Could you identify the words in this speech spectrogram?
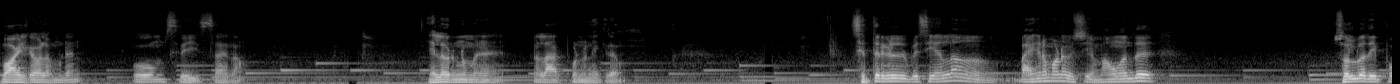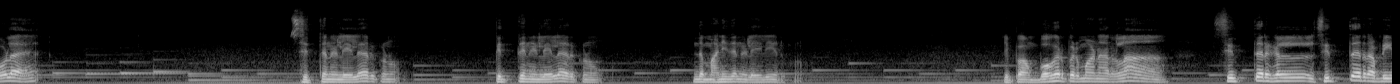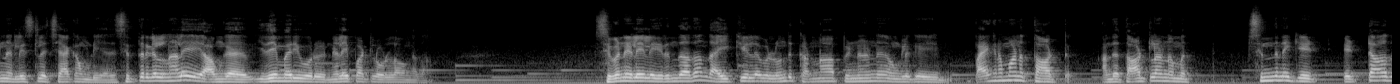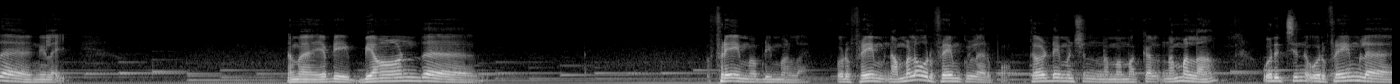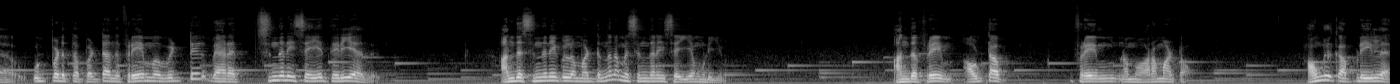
வாழ்க வளமுடன். ஓம் ஸ்ரீ சாய்ராம். எல்லோரும் நம்ம நல்லா இருப்போம்னு நினைக்கிறோம். சித்தர்கள் விஷயம்லாம் பயங்கரமான விஷயம். அவங்க வந்து சொல்வதைப் போல சித்த நிலையில் இருக்கணும் பித்து நிலையில் இருக்கணும் இந்த மனித நிலையிலையும் இருக்கணும். இப்போ போகர் பெருமானாரெல்லாம் சித்தர்கள் சித்தர் அப்படின்னு லிஸ்ட்டில் சேர்க்க முடியாது. சித்தர்கள்னாலே அவங்க இதே மாதிரி ஒரு நிலைப்பாட்டில் உள்ளவங்க தான். சிவநிலையில் இருந்தால் தான் அந்த ஐக்கிய லெவல் வந்து கண்ணா பின்னான்னு அவங்களுக்கு பயங்கரமான தாட் அந்த தாட்லாம் நம்ம சிந்தனைக்கு எட்டாத நிலை. நம்ம எப்படி பியாண்ட் த ஃப்ரேம் அப்படிம்பல ஒரு ஃப்ரேம் நம்மளாம் ஒரு ஃப்ரேம்குள்ளே இருப்போம். தேர்ட் டைமென்ஷன் நம்ம மக்கள் நம்மலாம் ஒரு சின்ன ஒரு ஃப்ரேமில் உட்படுத்தப்பட்டு அந்த ஃப்ரேமை விட்டு வேறு சிந்தனை செய்ய தெரியாது. அந்த சிந்தனைக்குள்ளே மட்டும்தான் நம்ம சிந்தனை செய்ய முடியும். அந்த ஃப்ரேம் அவுட் ஆஃப் ஃப்ரேம் நம்ம வரமாட்டோம். அவங்களுக்கு அப்படி இல்லை.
